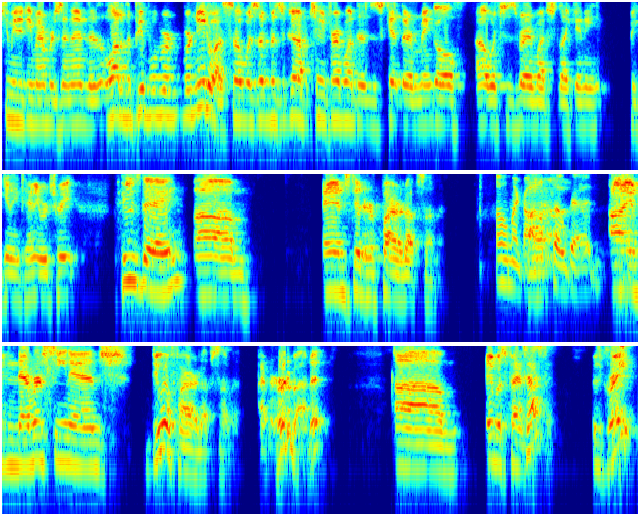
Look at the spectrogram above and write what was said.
community members, and then a lot of the people were, were new to us. So it was, it was a good opportunity for everyone to just get there and mingle, uh, which is very much like any beginning to any retreat. Tuesday, um, Ange did her fired up summit. oh my god Uh, so good I've never seen Ange do a fired up summit. I've heard about it. Um, it was fantastic. It was great.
